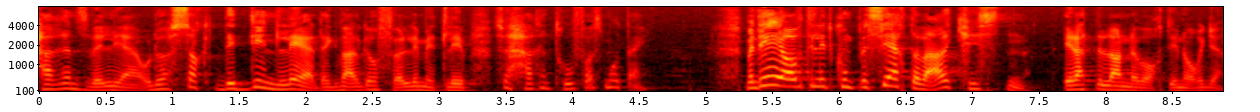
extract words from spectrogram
Herrens vilje, og du har sagt det er din led jeg velger å følge i mitt liv, så er Herren trofast mot deg. Men det er av og til litt komplisert å være kristen i dette landet vårt, i Norge.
